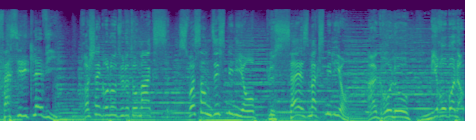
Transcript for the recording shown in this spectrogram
facilite la vie. Prochain gros lot du Lotomax, 70 millions plus 16 max millions. Un gros lot mirobolant.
